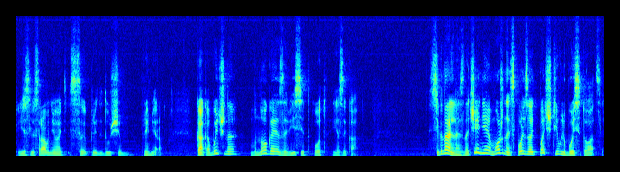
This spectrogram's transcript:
если сравнивать с предыдущим примером. Как обычно, многое зависит от языка. Сигнальное значение можно использовать почти в любой ситуации,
